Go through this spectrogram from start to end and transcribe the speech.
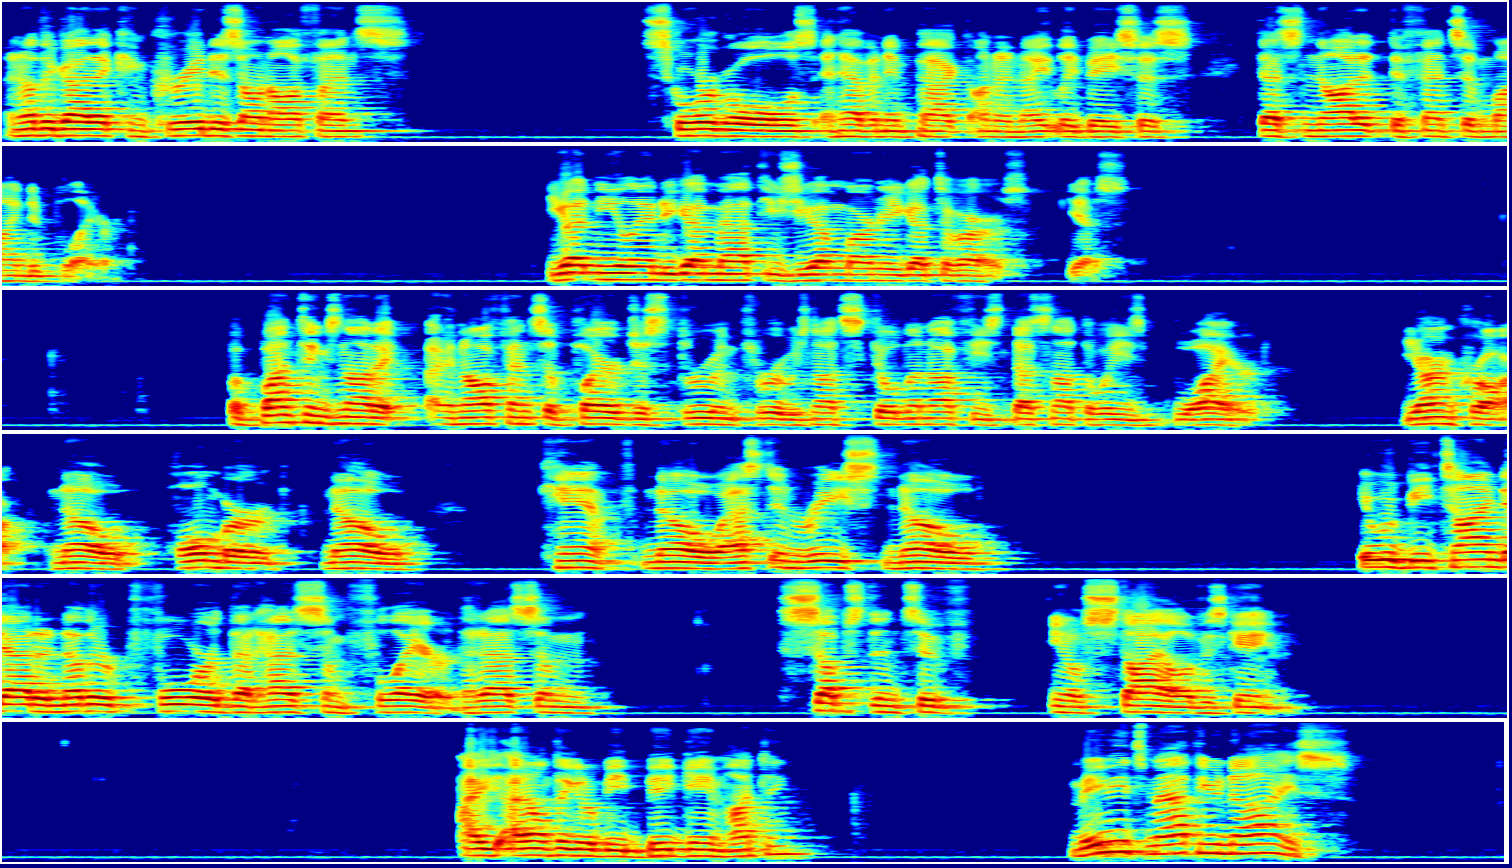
Another guy that can create his own offense score goals, and have an impact on a nightly basis that's not a defensive minded player. You got Nylander, you got Matthews, you got Marner, you got Tavares. Yes. But Bunting's not a, an offensive player just through and through. He's not skilled enough. He's that's not the way he's wired. Järnkrok, no. Holmberg, no. Kampf, no. Aston Reese, no. It would be time to add another forward that has some flair, that has some substantive, you know, style of his game. I, I don't think it'll be big game hunting. Maybe it's Matthew Knies.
